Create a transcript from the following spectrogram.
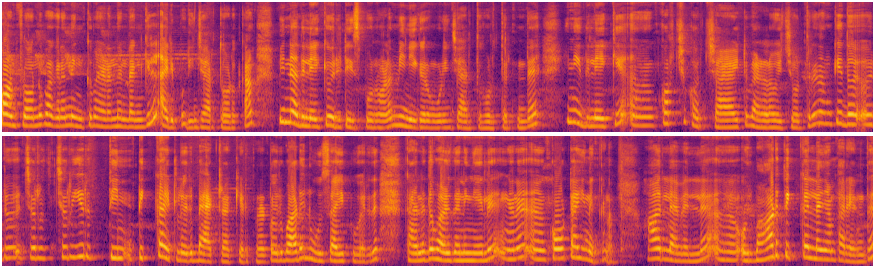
കോൺഫ്ലോറിന് പകരം നിങ്ങൾക്ക് വേണമെന്നുണ്ടെങ്കിൽ അരിപ്പൊടിയും ചേർത്ത് കൊടുക്കാം. പിന്നെ അതിലേക്ക് ഒരു ടീസ്പൂണോളം വിനീഗറും കൂടിയും ചേർത്ത് കൊടുത്തിട്ടുണ്ട്. ഇനി ഇതിലേക്ക് കുറച്ച് കുറച്ചായിട്ട് വെള്ളം ഒഴിച്ച് കൊടുത്തിട്ട് നമുക്കിത് ഒരു ചെറു ചെറിയൊരു തിൻ തിക്കായിട്ടുള്ള ഒരു ബാറ്റർ ആക്കി എടുക്കണം കേട്ടോ. ഒരുപാട് ലൂസായി പോകരുത്. കാരണം ഇത് വഴുതനങ്ങയിൽ ഇങ്ങനെ കോട്ടായി നിൽക്കണം. ആ ഒരു ലെവലിൽ ഒരുപാട് തിക്കല്ല ഞാൻ പറയുന്നത്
